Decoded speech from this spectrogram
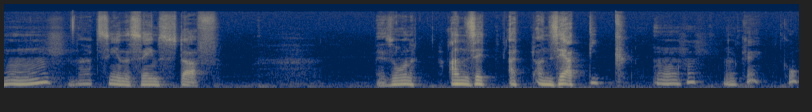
Hmm, not seeing the same stuff. Maison Hanséatique. Mm-hmm. Okay, cool.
